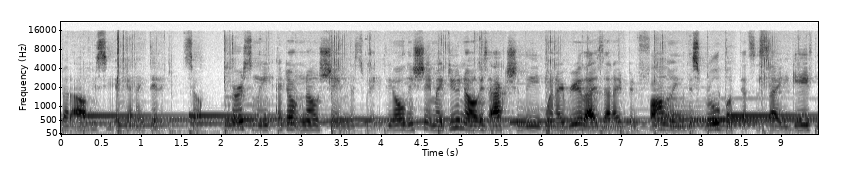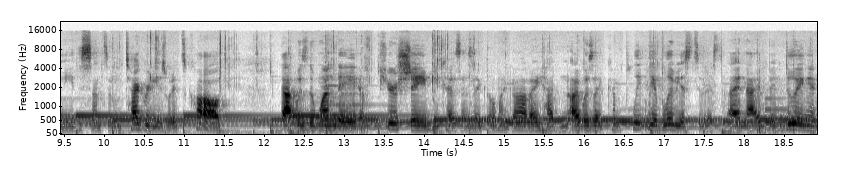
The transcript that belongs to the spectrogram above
But obviously, again, I didn't. So, personally, I don't know shame this way. The only shame I do know is actually when I realized that I'd been following this rule book that society gave me, the sense of integrity is what it's called. That was the one day of pure shame because I was like, oh my God, I had I was like completely oblivious to this, and I've been doing it,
